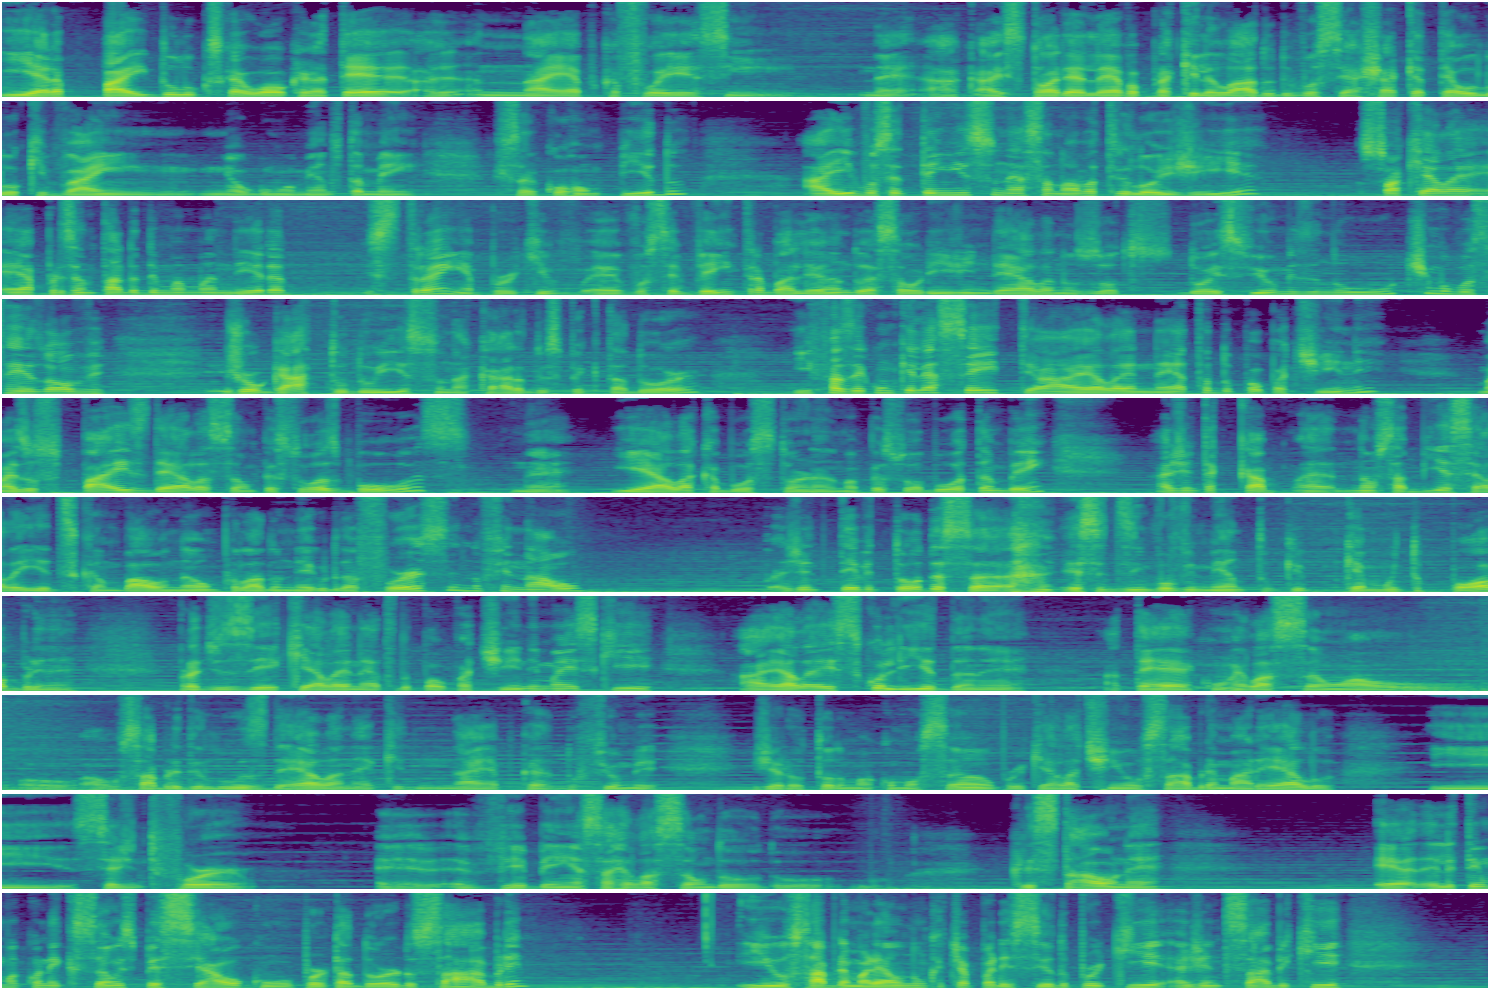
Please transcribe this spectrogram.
e era pai do Luke Skywalker. Até na época foi assim, né, a, a história leva para aquele lado de você achar que até o Luke vai em, em algum momento também ser corrompido. Aí você tem isso nessa nova trilogia, só que ela é apresentada de uma maneira estranha, porque é, você vem trabalhando essa origem dela nos outros dois filmes e no último você resolve jogar tudo isso na cara do espectador e fazer com que ele aceite. Ah, ela é neta do Palpatine, mas os pais dela são pessoas boas, né? E ela acabou se tornando uma pessoa boa também. A gente é, não sabia se ela ia descambar ou não pro lado negro da força, e no final a gente teve todo essa, esse desenvolvimento que, que é muito pobre, né? Para dizer que ela é neta do Palpatine, mas que a ela é escolhida, né? até com relação ao, ao, ao, sabre de luz dela, né, que na época do filme gerou toda uma comoção porque ela tinha o sabre amarelo e se a gente for é, é ver bem essa relação do, do cristal, né, é, ele tem uma conexão especial com o portador do sabre e o sabre amarelo nunca tinha aparecido porque a gente sabe que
